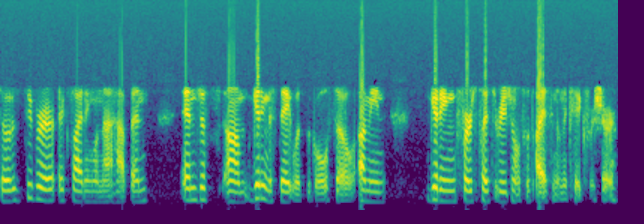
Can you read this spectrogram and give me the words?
So it was super exciting when that happened, and just um, getting the state was the goal. So I mean getting first place at regionals was icing on the cake for sure.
